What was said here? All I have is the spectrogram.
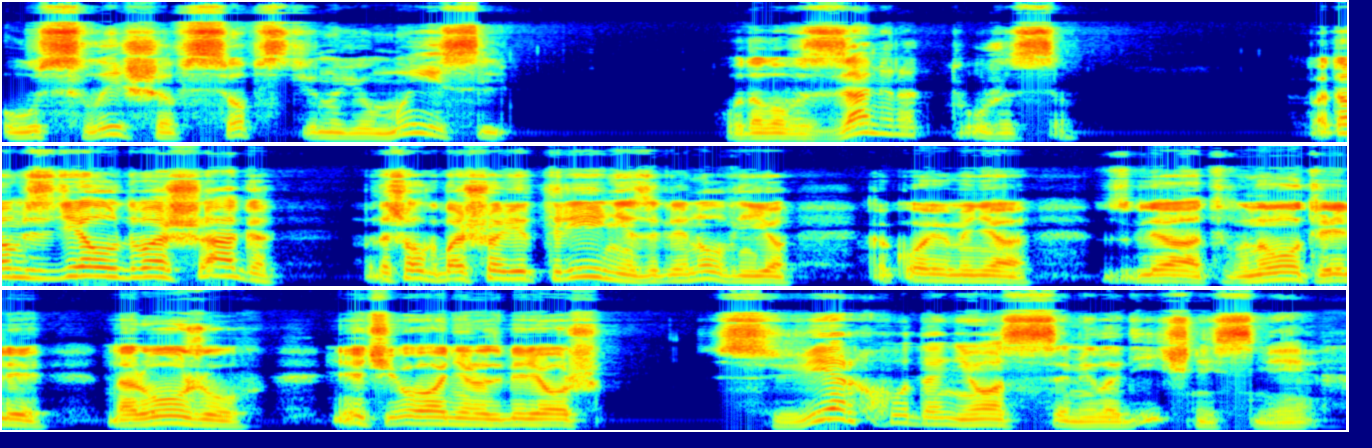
Услышав собственную мысль, Удалов замер от ужаса. Потом сделал два шага, подошел к большой витрине, заглянул в нее. Какой у меня взгляд, внутрь или наружу, ничего не разберешь. Сверху донесся мелодичный смех.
